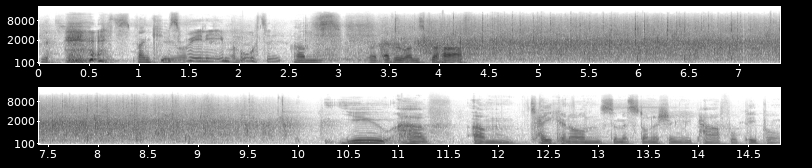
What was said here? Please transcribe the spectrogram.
Yes. thank you. It's really important. Um, on everyone's behalf. You have um, taken on some astonishingly powerful people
